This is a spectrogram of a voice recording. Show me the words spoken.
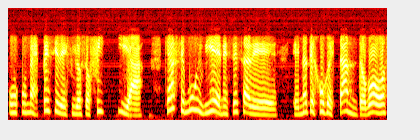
una especie de filosofía que hace muy bien, es esa de eh, no te juzgues tanto vos,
